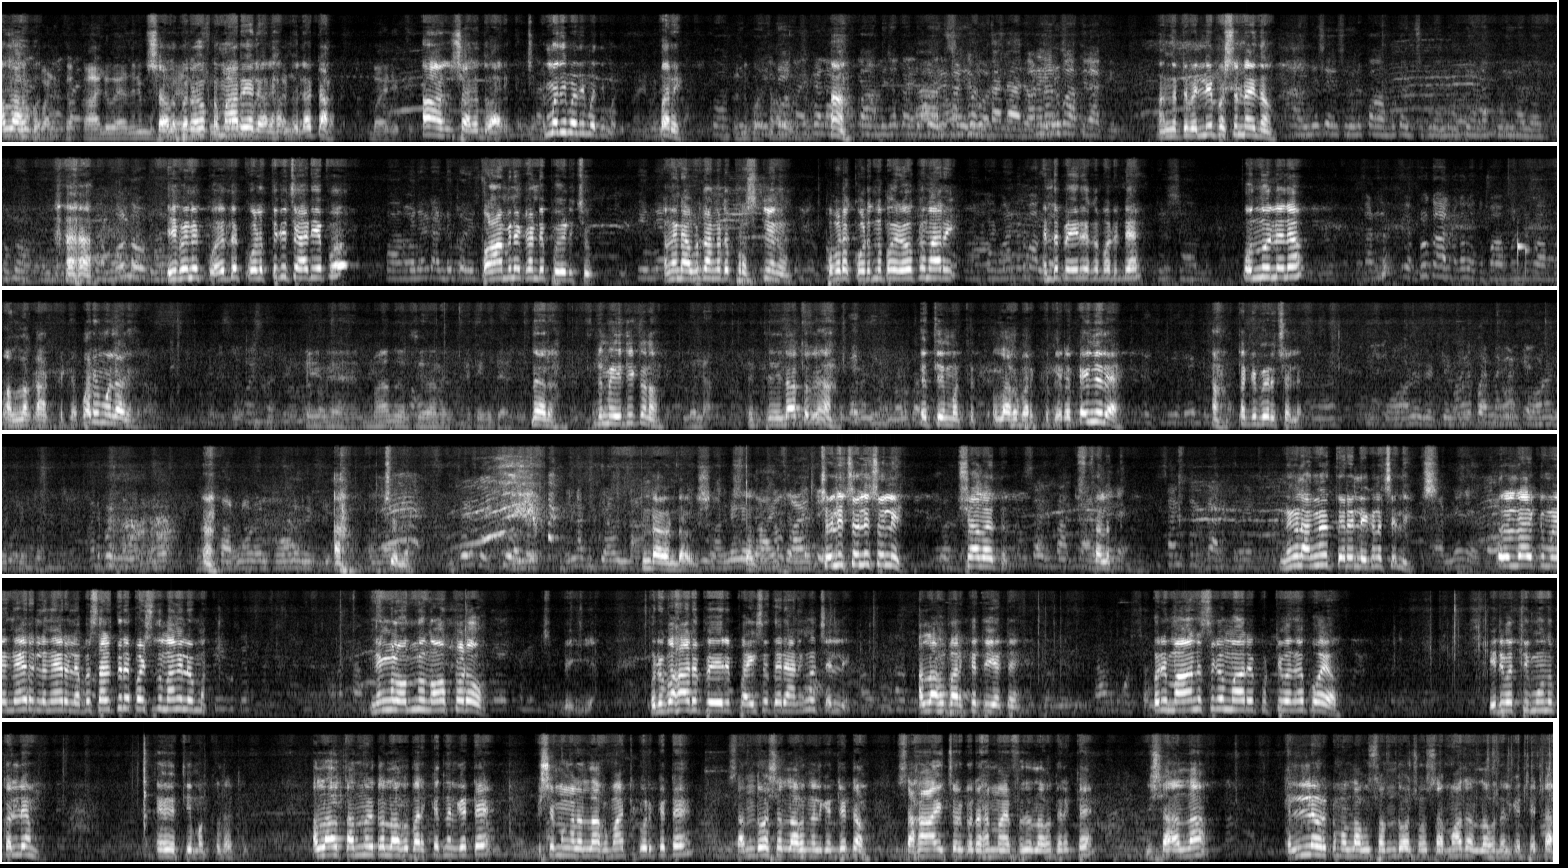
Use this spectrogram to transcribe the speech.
അള്ളാഹു വള- കാലുവേദന ഇപ്പൊ രോഗം മാറിയല്ലോ അലഹമില്ല കേട്ടോ ആ ശരദ്വാരം മതി മതി മതി മതി. പറയും. ആ. എന്നിട്ട് വലിയ പ്രശ്നം ഉണ്ടായിരുന്നോ ഇവന് കുളത്തേക്ക് ചാടിയപ്പോ പാമ്പിനെ കണ്ട് പേടിച്ചു. അങ്ങനെ അവിടുന്ന് അങ്ങോട്ട് പ്രശ്നമായിരുന്നു. ഇപ്പൊ ഇവിടെ കൊടുന്നപ്പോ രോഗമൊക്കെ മാറി. എന്റെ പേരൊക്കെ പാട്ടിന്റെ? ഒന്നുമില്ലല്ലോ? വള്ള കാക്കട്ടെ. പറയും നേരം നേരെ. ഇത് എഴുതിക്കണോ അള്ളാഹു ബർക്കത്ത് കഴിഞ്ഞില്ലേ? ആ തക്കി വീർച്ചല്ല ആ. ചൊല്ലി. ഉണ്ടാവും ചൊല്ലി ചൊല്ലി ചൊല്ലി. സ്ഥലത്ത്. നിങ്ങൾ അങ്ങനെ തരല്ലേ? നിങ്ങളെ ചൊല്ലി. എല്ലാവർക്കും നേരല്ല നേരല്ല. അപ്പൊ സ്ഥലത്തിന്റെ ഒന്നും വാങ്ങല്ലോ ഉമ്മ? നിങ്ങൾ ഒന്ന് നോക്കടോ. ഒരുപാട് പേര് പൈസ തരാൻ നിങ്ങൾ ചെല്ലി. അള്ളാഹു ബർക്കത്ത് ചെയ്യട്ടെ. ഒരു മാനസികന്മാരെ കുട്ടി വന്നേ പോയോ? ഇരുപത്തിമൂന്ന് കൊല്ലം എത്തിയ മക്കളായിട്ട് അള്ളാഹു തന്നവർക്ക് അള്ളാഹു ബർക്കത്ത് നൽകട്ടെ. വിഷമങ്ങൾ അള്ളാഹു മാറ്റി കൊടുക്കട്ടെ. സന്തോഷം അള്ളാഹു നൽകട്ടെ കേട്ടോ സഹായിച്ചവർക്ക് റഹമായ അള്ളാഹു തരട്ടെ. നിഷാ അല്ലാ എല്ലാവർക്കും അള്ളാഹു സന്തോഷവും സമാധാനം അള്ളാഹു നൽകട്ടെ കേട്ടോ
